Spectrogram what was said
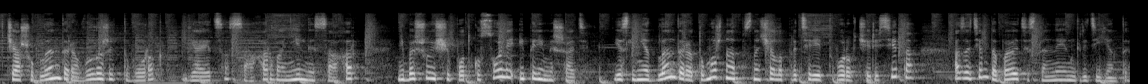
В чашу блендера выложить творог, яйца, сахар, ванильный сахар, небольшую щепотку соли и перемешать. Если нет блендера, то можно сначала протереть творог через сито, а затем добавить остальные ингредиенты.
